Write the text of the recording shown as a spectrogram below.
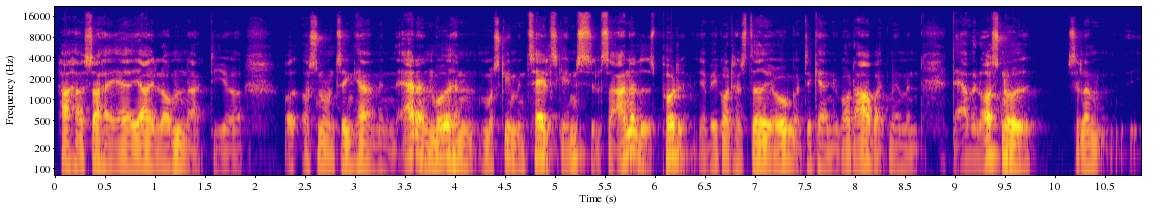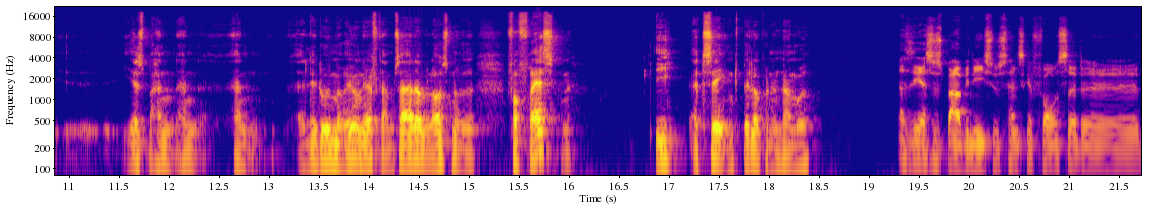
haha, så har jeg, jeg i lommenagtig og, og, og sådan nogle ting her. Men er der en måde, han måske mentalt skal indstille sig anderledes på det? Jeg ved godt, han stadig er ung, og det kan han jo godt arbejde med, men der er vel også noget, selvom øh, Jesper han, han, han er lidt ude med riven efter ham, så er der vel også noget forfriskende i at se en spiller på den her måde. Altså, jeg synes bare, at Vinicius han skal fortsætte øh,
